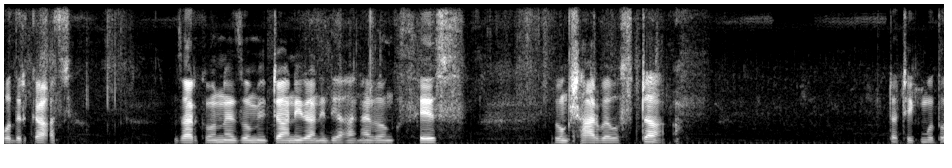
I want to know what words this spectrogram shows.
পদের কাজ, যার কারণে জমি টানি রানি দেওয়া হয় না এবং সেচ এবং সার ব্যবস্থা টা ঠিকমতো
